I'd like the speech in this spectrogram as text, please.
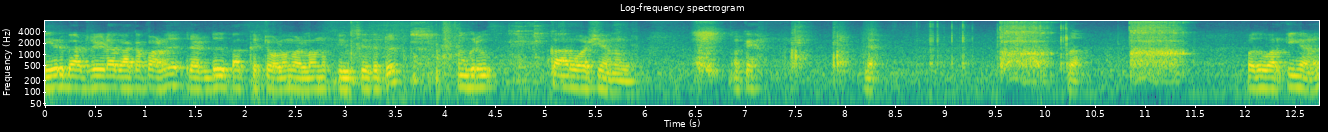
ഈ ഒരു ബാറ്ററിയുടെ ബാക്കപ്പാണ് രണ്ട് ബക്കറ്റോളം വെള്ളം യൂസ് ചെയ്തിട്ട് നമുക്കൊരു കാർ വാഷ് ചെയ്യാനുള്ളത്. ഓക്കെ അപ്പോൾ അത് വർക്കിംഗ് ആണ്.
